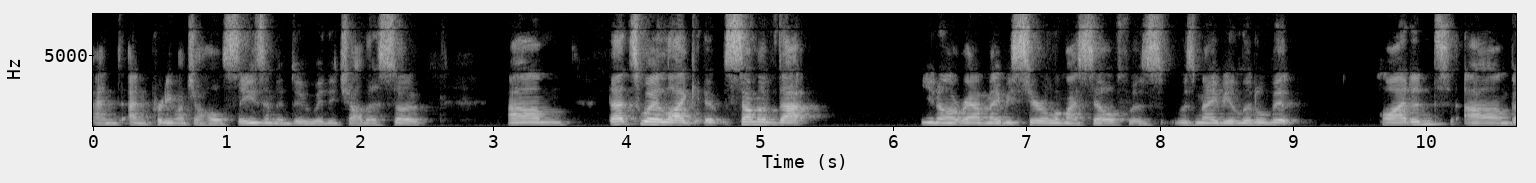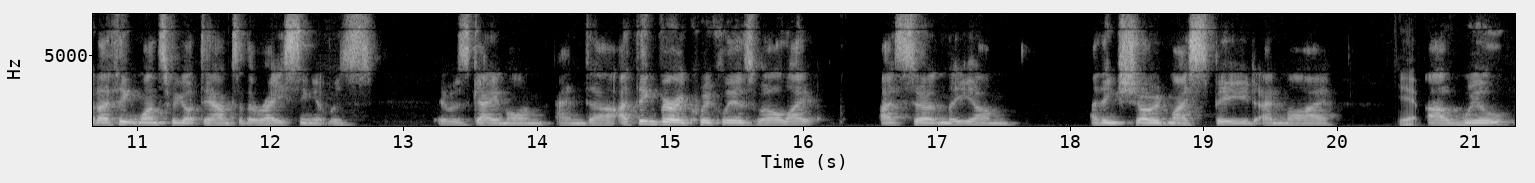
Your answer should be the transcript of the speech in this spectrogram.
and, and pretty much a whole season to do with each other. So um, that's where like some of that, you know, around maybe Cyril and myself was, was maybe a little bit heightened. Um, but I think once we got down to the racing, it was, it was game on. And uh, I think very quickly as well, like I certainly, um, I think showed my speed and my yep. uh, will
